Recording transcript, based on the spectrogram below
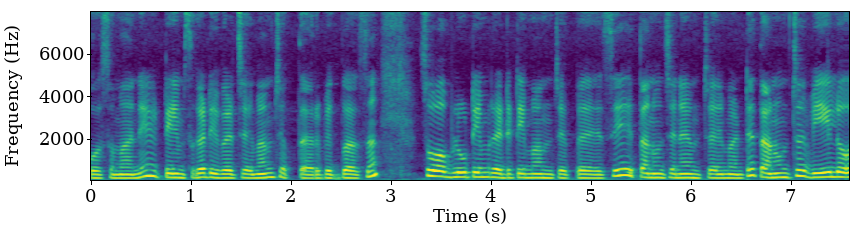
కోసమని టీమ్స్గా డివైడ్ చేయమని చెప్తారు big boss. So blue team red team అని చెప్పేసి తనుంచనే చేయమంటే తనుంచ వీళ్ళు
